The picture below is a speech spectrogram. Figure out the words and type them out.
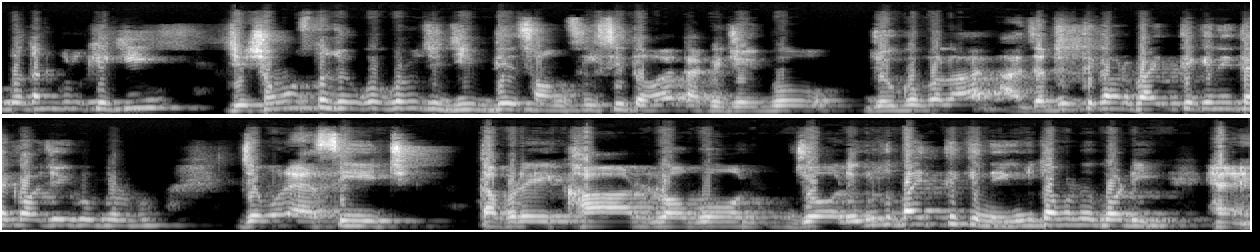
উপাদানগুলো কি কি? যে সমস্ত যৌগগুলো যে জীব দিয়ে সংশ্লেষিত হয়, তাকে জৈব যৌগ বলা হয়। আর যাদের থেকে আমরা বাইরে থেকে নিই, তাকে অজৈব বলব। যেমন অ্যাসিড তারপরে ক্ষার, লবণ, জল, এগুলো তো বাইরে থেকে নেই, এগুলো তো আমাদের বডি হ্যাঁ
